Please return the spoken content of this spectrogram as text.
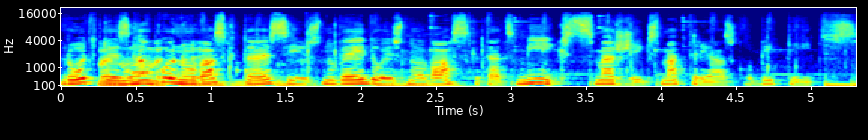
Roti, Vai es kaut ko no vaska taisījusi, nu veidojas no vaska tāds mīksts, smaržīgs materiāls, ko bitītes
